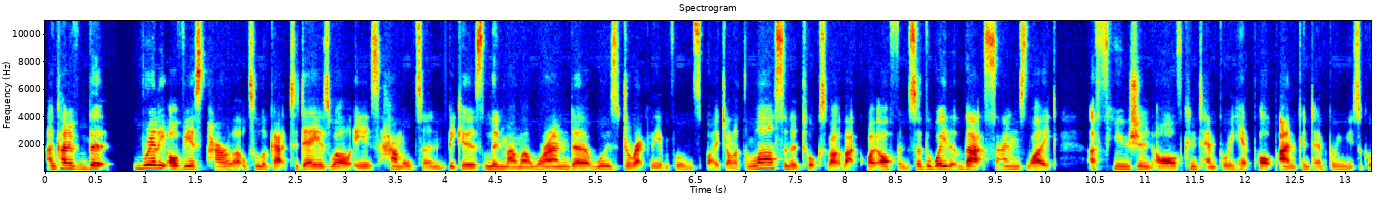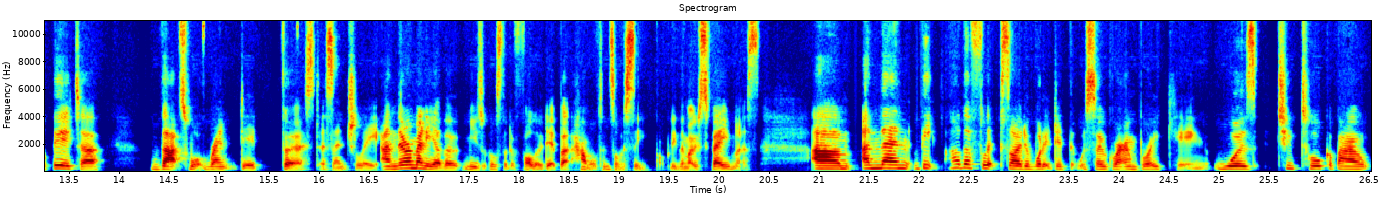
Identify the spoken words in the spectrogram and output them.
And kind of the really obvious parallel to look at today as well is Hamilton, because Lin Manuel Miranda was directly influenced by Jonathan Larson and talks about that quite often. So the way that that sounds like a fusion of contemporary hip hop and contemporary musical theatre. That's what Rent did first, essentially. And there are many other musicals that have followed it, but Hamilton's obviously probably the most famous. Um, and then the other flip side of what it did that was so groundbreaking was to talk about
